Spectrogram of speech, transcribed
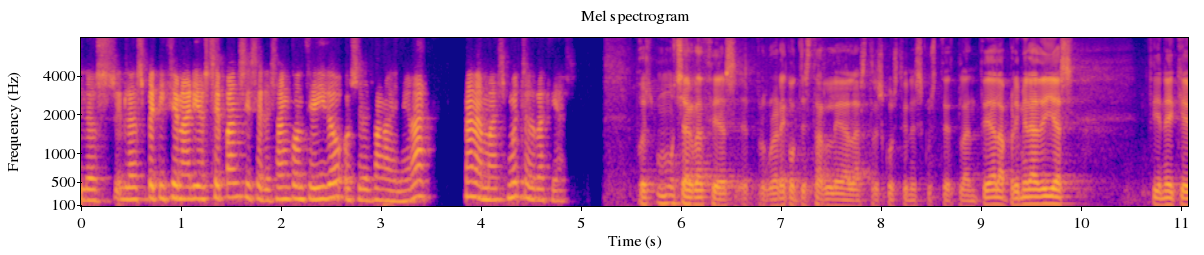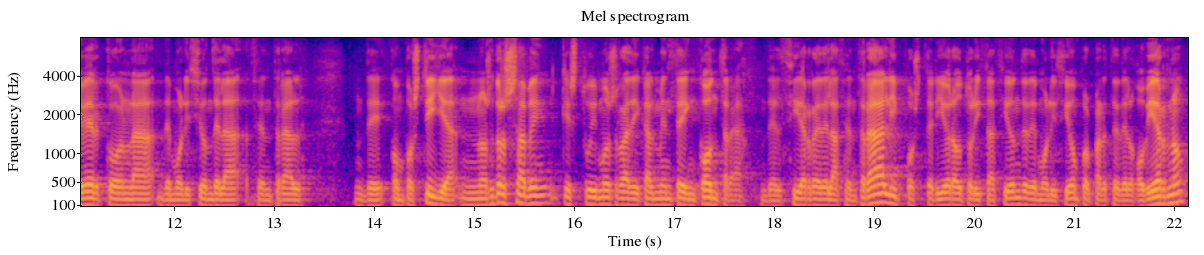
los, peticionarios sepan si se les han concedido o se les van a denegar. Nada más, muchas gracias. Pues muchas gracias. Procuraré contestarle a las tres cuestiones que usted plantea. La primera de ellas tiene que ver con la demolición de la central de Compostilla. Nosotros saben que estuvimos radicalmente en contra del cierre de la central y posterior autorización de demolición por parte del Gobierno.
